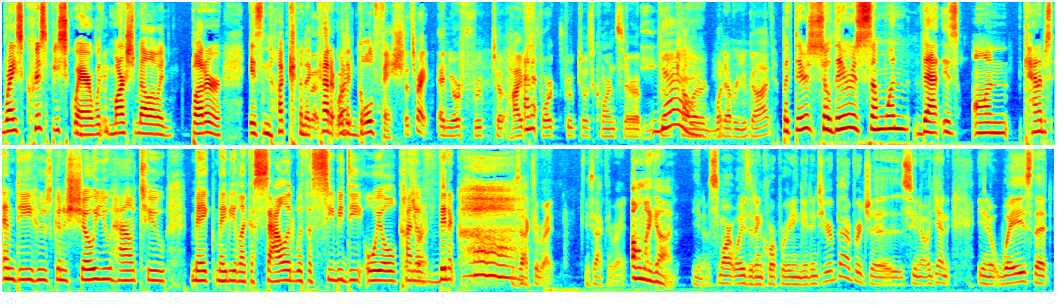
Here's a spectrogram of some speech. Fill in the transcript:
Rice Krispie Square with marshmallow and butter is not going to cut it, or the goldfish. That's right. And your fructose, high And I- for- fructose corn syrup, food Yeah. colored, whatever you got. But there's so there is someone that is on Cannabis MD who's going to show you how to make maybe like a salad with a CBD oil kind That's of right. vinegar. Exactly right. Exactly right. oh my god. You know, smart ways at incorporating it into your beverages. You know, again, you know, ways that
